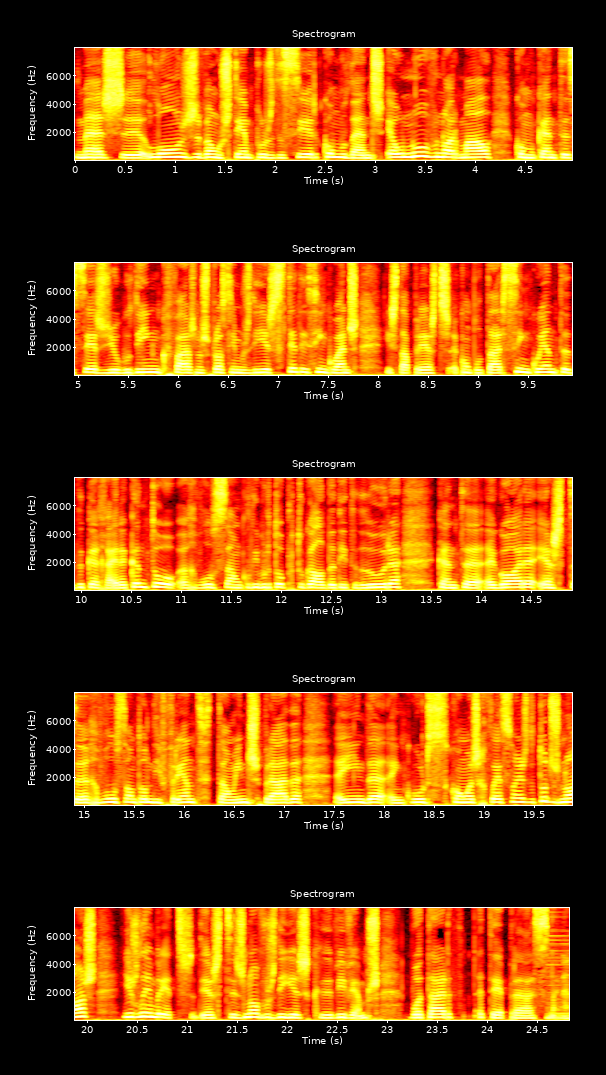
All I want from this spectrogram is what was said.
mas eh, longe vão os tempos de ser comodantes. É o novo normal, como canta Sérgio Godinho, que faz nos próximos dias 75 anos e está prestes a completar 50 de carreira. Cantou a revolução que libertou Portugal da ditadura, canta agora esta revolução tão diferente, tão inesperada, ainda em curso, com as reflexões de todos nós e os lembretes destes novos dias que vivemos. Boa tarde, até para a semana.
